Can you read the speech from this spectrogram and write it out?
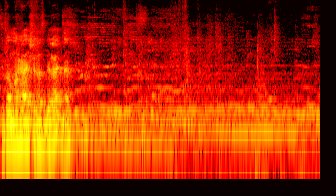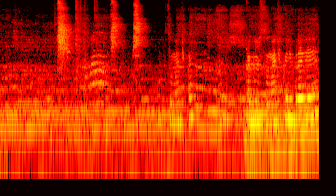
Ты помогаешь разбирать, да? Как же сумочку не проверить?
